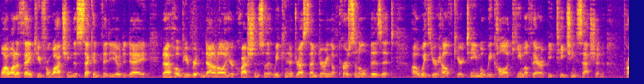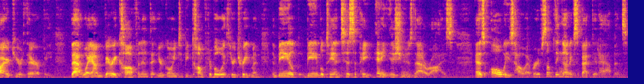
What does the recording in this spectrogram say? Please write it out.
Well, I want to thank you for watching the second video today, and I hope you've written down all your questions so that we can address them during a personal visit uh, with your healthcare team, what we call a chemotherapy teaching session prior to your therapy. That way, I'm very confident that you're going to be comfortable with your treatment and being able, be able to anticipate any issues that arise. As always, however, if something unexpected happens,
